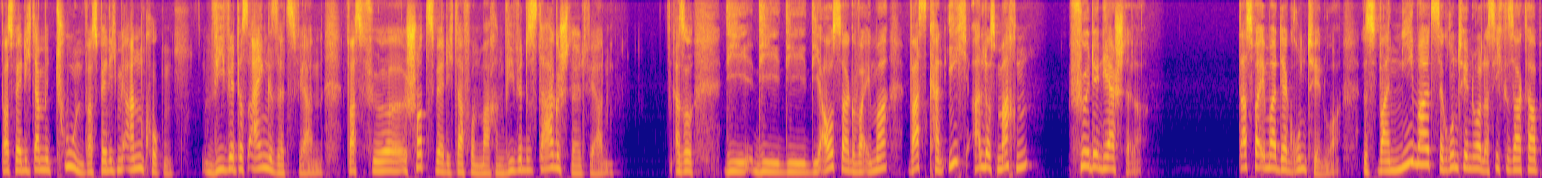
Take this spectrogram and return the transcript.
Was werde ich damit tun? Was werde ich mir angucken? Wie wird das eingesetzt werden? Was für Shots werde ich davon machen? Wie wird es dargestellt werden? Also die, die, die, die Aussage war immer, was kann ich alles machen für den Hersteller? Das war immer der Grundtenor. Es war niemals der Grundtenor, dass ich gesagt habe,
